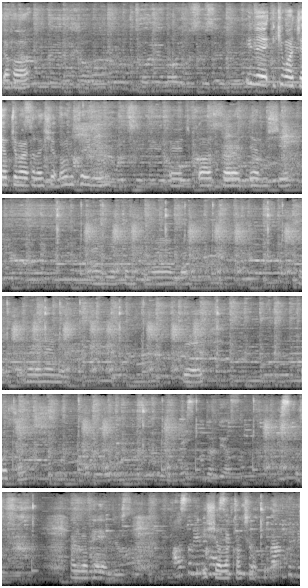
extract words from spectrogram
daha. Yine iki maç yapacağım arkadaşlar onu söyleyeyim. Evet Galatasaray derbisi. Önemli. Ve Kosic. Risk budur diyorsun. Risk budur. Hadi Nereye bakalım. gidiyorsun? Aslında benim İnşallah konseptim şuydu. yok. Ben kulübe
